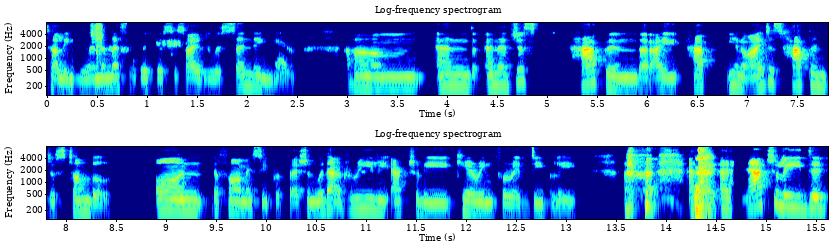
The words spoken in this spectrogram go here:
telling you and the message that the society was sending you. Um, and and it just happened that I have, you know, I just happened to stumble on the pharmacy profession without really actually caring for it deeply. and I, I, actually did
